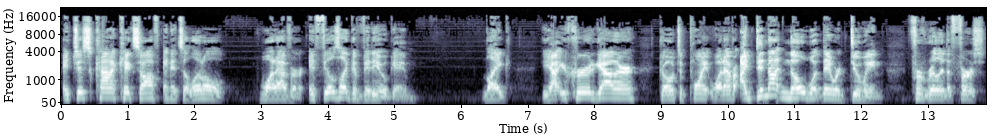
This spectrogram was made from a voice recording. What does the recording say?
it just kind of kicks off, and it's a little whatever. It feels like a video game. Like you got your crew together, go to point whatever. I did not know what they were doing for really the first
